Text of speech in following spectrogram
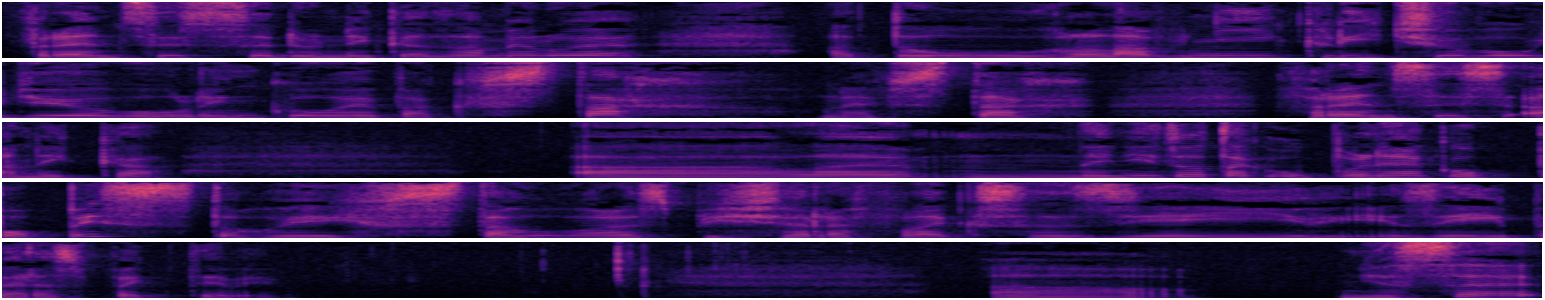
Francis se do Nika zamiluje a tou hlavní klíčovou dějovou linkou je pak vztah, ne vztah Francis a Nika ale není to tak úplně jako popis toho jejich vztahu, ale spíše reflexe z její, z její perspektivy. Mně se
